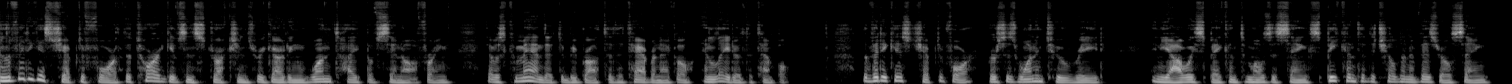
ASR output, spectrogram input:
In Leviticus chapter 4, the Torah gives instructions regarding one type of sin offering that was commanded to be brought to the tabernacle and later the temple. Leviticus chapter 4, verses 1 and 2 read, And Yahweh spake unto Moses, saying, Speak unto the children of Israel, saying,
